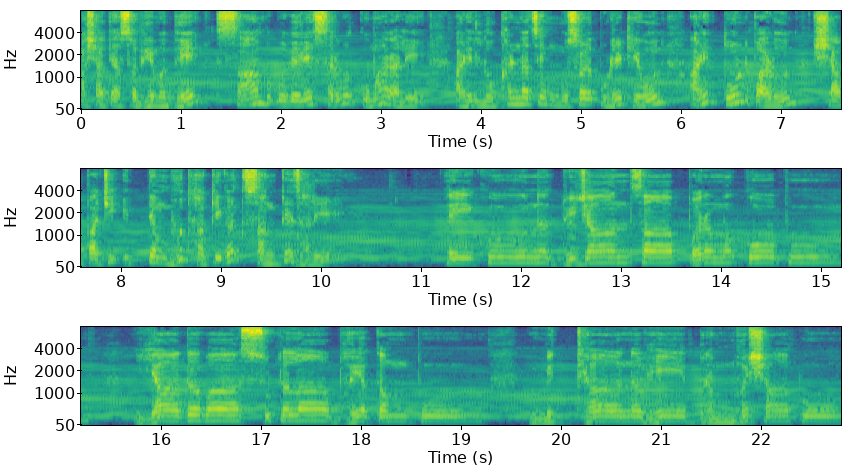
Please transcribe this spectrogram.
अशा त्या सभेमध्ये सांब वगैरे सर्व कुमार आले आणि लोखंडाचे मुसळ पुढे ठेवून आणि तोंड पाडून शापाची इत्यंभूत हकीकत सांगते झाले. ऐकून द्विजांचा परमकोपू यादवा सुटला भयकंपू मिथ्या नव्हे ब्रह्मशापू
